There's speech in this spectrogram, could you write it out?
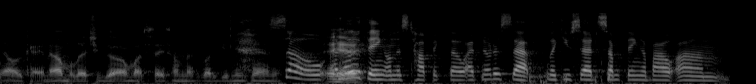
now okay, now I'm gonna let you go. I'm about to say something that's about to give me cancer. So Yeah. another thing on this topic, though, I've noticed that, like you said, something about, um,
